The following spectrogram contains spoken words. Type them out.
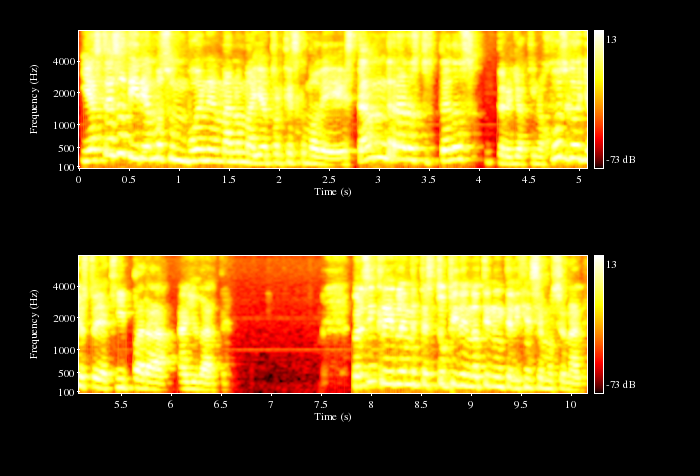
Y hasta eso diríamos un buen hermano mayor, porque es como de, están raros tus pedos, pero yo aquí no juzgo, yo estoy aquí para ayudarte. Pero es increíblemente estúpido y no tiene inteligencia emocional.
